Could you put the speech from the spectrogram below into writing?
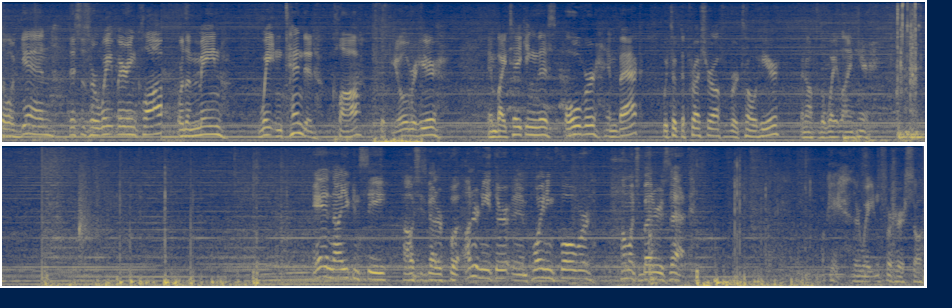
So again, this is her weight bearing claw or the main weight intended claw. Flip you over here. And by taking this over and back, we took the pressure off of her toe here and off of the weight line here. And now you can see how she's got her foot underneath her and pointing forward. How much better is that? Okay, they're waiting for her, so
